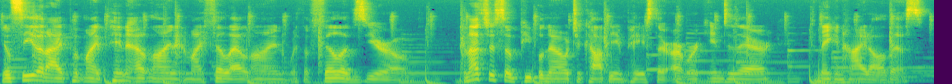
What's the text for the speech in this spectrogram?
you'll see that I put my pin outline and my fill outline with a fill of zero. And that's just so people know to copy and paste their artwork into there and they can hide all this.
